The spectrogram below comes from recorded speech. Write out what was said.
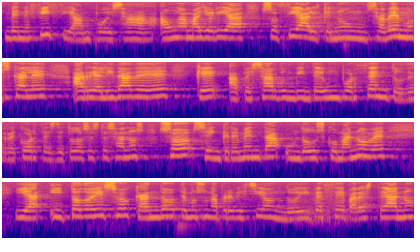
benefician pois a, a unha maioría social que non sabemos cal é, a realidade é que, a pesar dun 21% de recortes de todos estes anos, só se incrementa un 2,9% e, a, e todo iso cando temos unha previsión do IPC para este ano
